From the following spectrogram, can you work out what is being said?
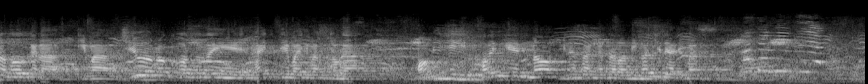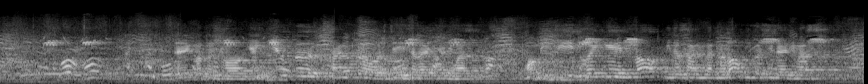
の方から今中央の交差点へ入ってまいりますのがもみじ保育園の皆さん方のみこちであります。えー、今年も元気よく参加をしていただいておりますもみじ保育園の皆さん方のみこちであります。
